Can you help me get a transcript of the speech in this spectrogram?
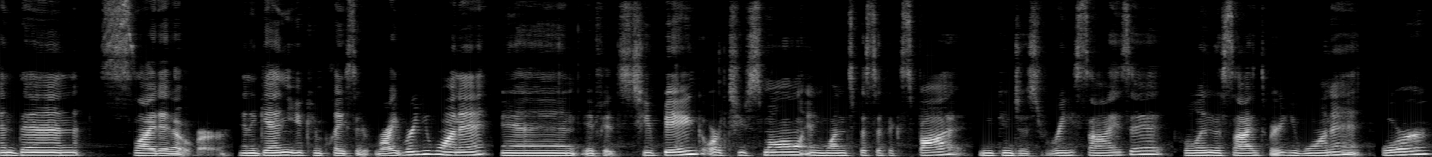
and then slide it over. And again, you can place it right where you want it. And if it's too big or too small in one specific spot, you can just resize it, pull in the sides where you want it, or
